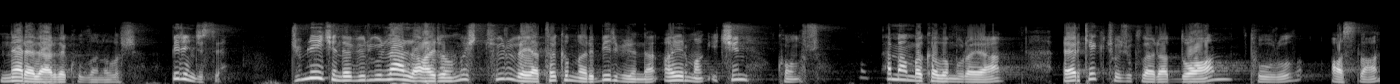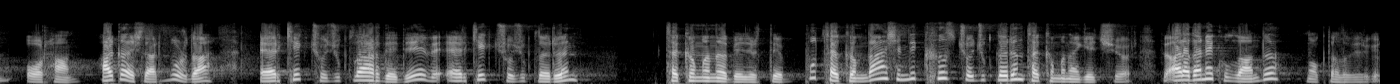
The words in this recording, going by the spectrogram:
nerelerde kullanılır? Birincisi, cümle içinde virgüllerle ayrılmış tür veya takımları birbirinden ayırmak için konur. Hemen bakalım buraya. Erkek çocuklara Doğan, Tuğrul, Aslan, Orhan. Arkadaşlar burada erkek çocuklar dedi ve erkek çocukların takımını belirtti. Bu takımdan şimdi kız çocukların takımına geçiyor. Ve arada ne kullandı? Noktalı virgül.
